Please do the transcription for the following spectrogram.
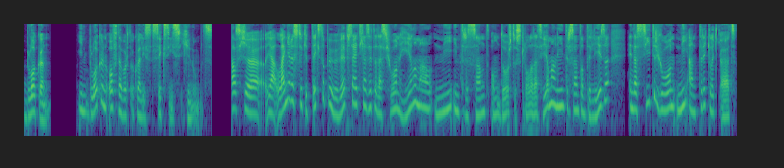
blokken. In blokken, of dat wordt ook wel eens secties genoemd. Als je ja, langere stukken tekst op je website gaat zetten, dat is gewoon helemaal niet interessant om door te scrollen. Dat is helemaal niet interessant om te lezen. En dat ziet er gewoon niet aantrekkelijk uit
